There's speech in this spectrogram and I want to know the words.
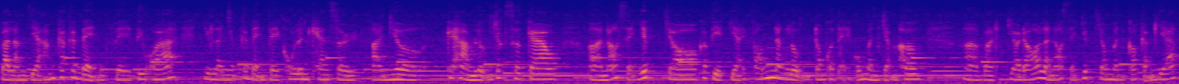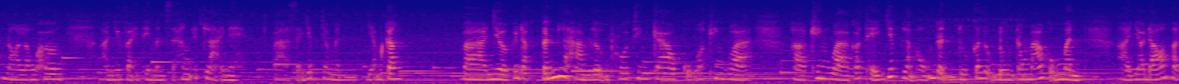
và làm giảm các cái bệnh về tiêu hóa như là những cái bệnh về colon cancer. À, nhờ cái hàm lượng chất xơ cao à, nó sẽ giúp cho cái việc giải phóng năng lượng trong cơ thể của mình chậm hơn. À, và do đó là nó sẽ giúp cho mình có cảm giác no lâu hơn. À, như vậy thì mình sẽ ăn ít lại nè và sẽ giúp cho mình giảm cân và nhờ cái đặc tính là hàm lượng protein cao của quinoa à, quinoa có thể giúp làm ổn định được cái lượng đường trong máu của mình. À, do đó mà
